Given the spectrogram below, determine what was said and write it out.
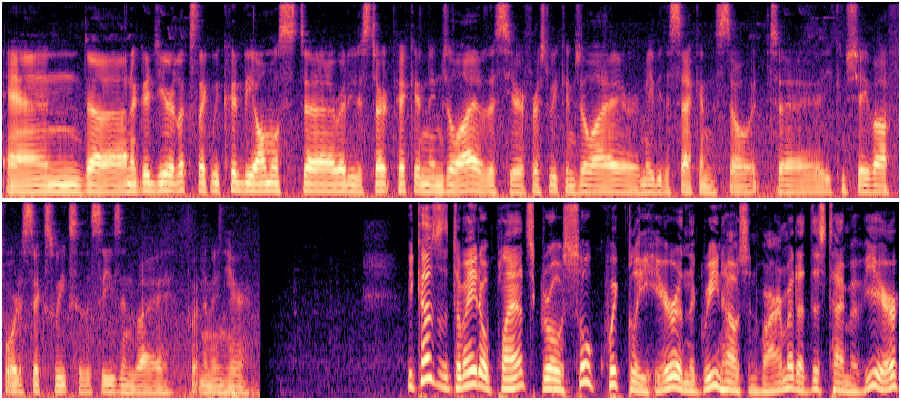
And uh, on a good year, it looks like we could be almost uh, ready to start picking in July of this year, first week in July or maybe the second. So it uh, you can shave off four to six weeks of the season by putting them in here. Because the tomato plants grow so quickly here in the greenhouse environment at this time of year,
